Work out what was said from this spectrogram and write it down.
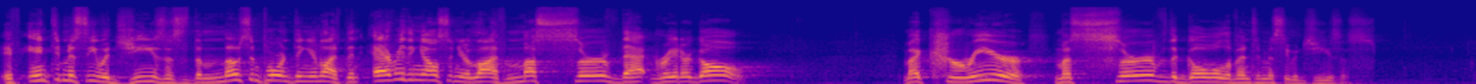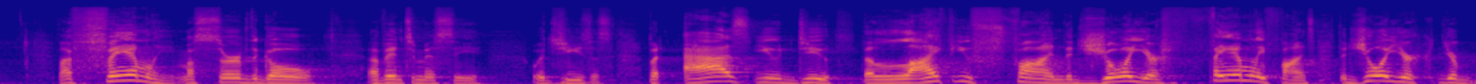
If intimacy with Jesus is the most important thing in your life, then everything else in your life must serve that greater goal. My career must serve the goal of intimacy with Jesus. My family must serve the goal of intimacy with Jesus. But as you do, the life you find, the joy your family finds, the joy your, your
